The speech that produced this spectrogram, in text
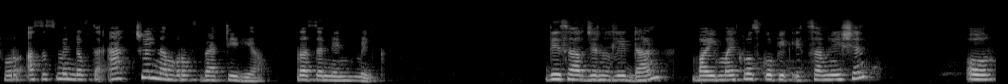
for assessment of the actual number of bacteria present in milk. These are generally done by microscopic examination or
